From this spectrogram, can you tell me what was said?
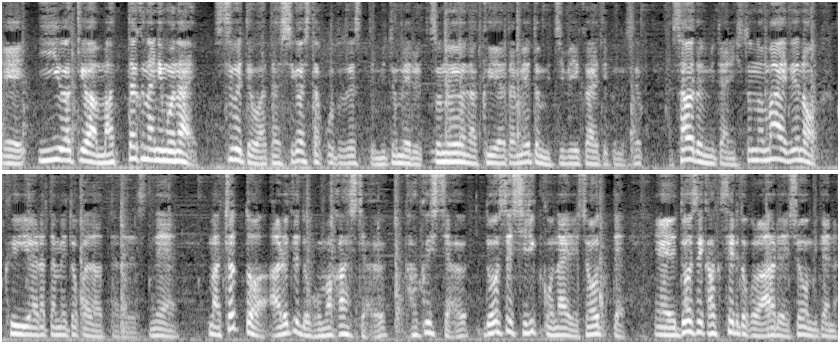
えー、言い訳は全く何もない。すべて私がしたことですって認める。そのような悔い改めへと導かれていくんですね。サウルみたいに人の前での悔い改めとかだったらですね、まあちょっとある程度ごまかしちゃう隠しちゃうどうせ尻っこないでしょって、えー、どうせ隠せるところあるでしょみたいな、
